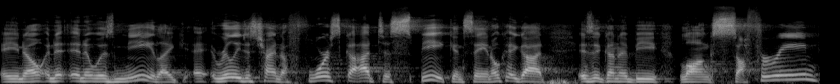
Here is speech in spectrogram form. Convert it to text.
And, you know and it, and it was me like eh, really just trying to force god to speak and saying okay god is it going to be long suffering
